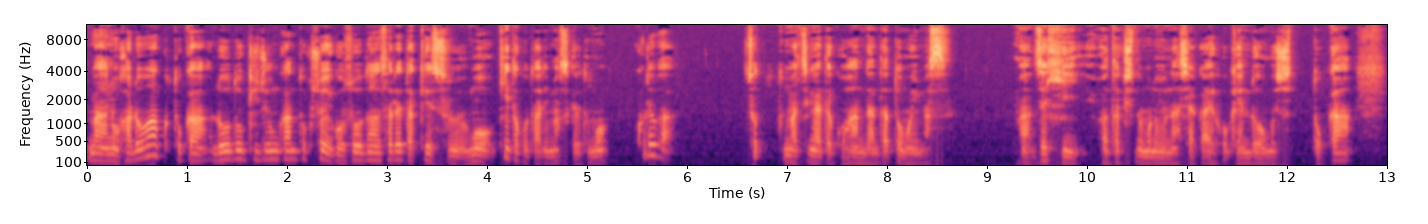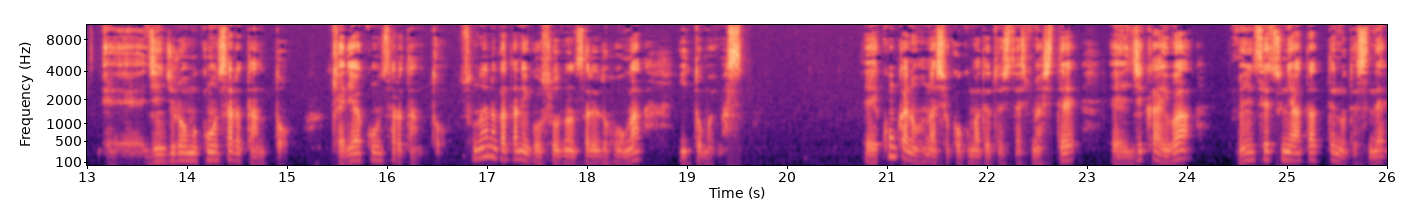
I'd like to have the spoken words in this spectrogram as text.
まあ、あの、ハローワークとか労働基準監督署へご相談されたケースも聞いたことありますけれども、これはちょっと間違えたご判断だと思います。まあ、ぜひ、私どものような社会保険労務士とか、えー、人事労務コンサルタント、キャリアコンサルタント、そのような方にご相談される方がいいと思います。えー、今回のお話をここまでといたしまして、えー、次回は面接にあたってのですね、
